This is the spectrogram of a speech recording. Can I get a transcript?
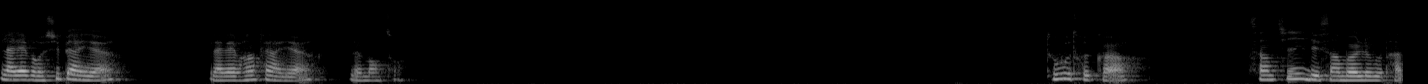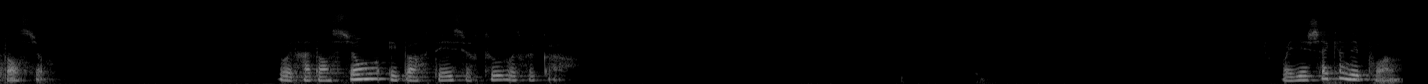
la lèvre supérieure, la lèvre inférieure, le menton. Tout votre corps scintille des symboles de votre attention. Votre attention est portée sur tout votre corps. Voyez chacun des points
